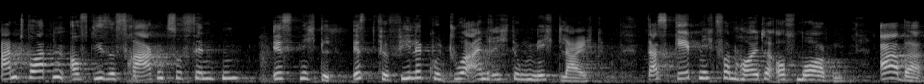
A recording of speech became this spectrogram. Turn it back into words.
Antworten auf diese Fragen zu finden, ist, nicht, ist für viele Kultureinrichtungen nicht leicht. Das geht nicht von heute auf morgen. Aber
